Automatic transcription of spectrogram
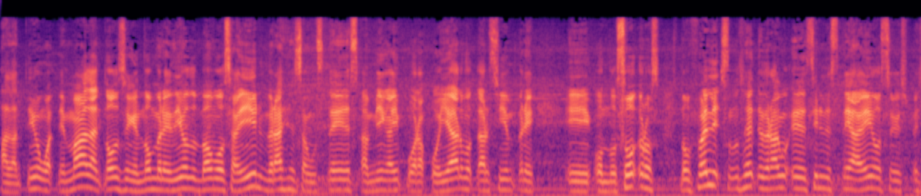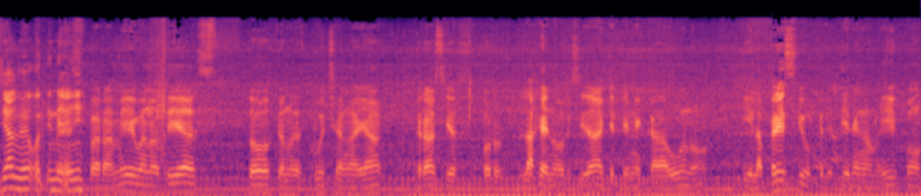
al antiguo Guatemala. Entonces, en el nombre de Dios nos vamos a ir. Gracias a ustedes también ahí por apoyarnos, estar siempre eh, con nosotros. Don Félix, no sé, ¿tendrá algo que decirles a ellos en especial? Pues, para mí, buenos días, todos que nos escuchan allá Gracias por la generosidad que tiene cada uno y el aprecio que le tienen a mi hijo.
